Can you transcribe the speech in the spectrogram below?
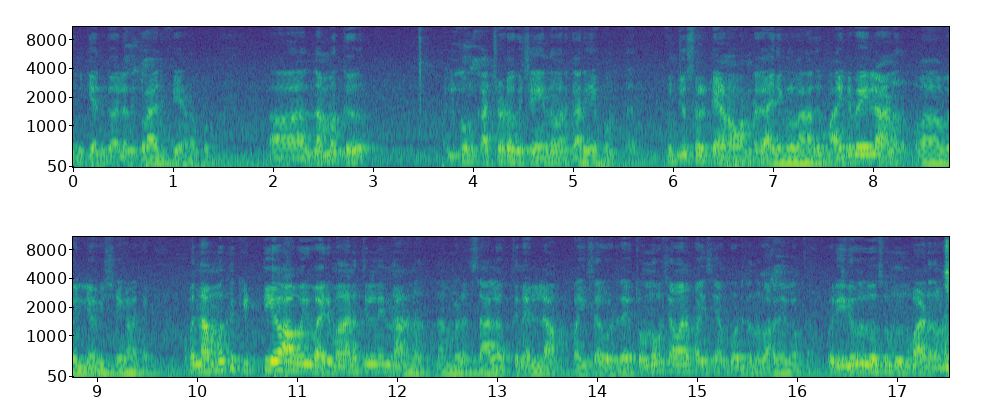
എനിക്ക് എന്തായാലും അത് ക്ലാരിഫൈ ചെയ്യണം. അപ്പം നമുക്ക് ഇപ്പം കച്ചവടമൊക്കെ ചെയ്യുന്നവർക്ക് അറിയാം അപ്പം കുഞ്ചുസ് ടേൺ ഓവറിന്റെ കാര്യങ്ങൾ. അത് അതിന്റെ പേരിലാണ് വലിയ വിഷയങ്ങളൊക്കെ. അപ്പം നമുക്ക് കിട്ടിയ ആ ഒരു വരുമാനത്തിൽ നിന്നാണ് നമ്മൾ സ്ഥലത്തിനെല്ലാം പൈസ കൊടുത്തത്. തൊണ്ണൂറ് ശതമാനം പൈസ ഞാൻ കൊടുത്തെന്ന് പറഞ്ഞല്ലോ. ഒരു ഇരുപത് ദിവസം മുമ്പാണ് നമ്മൾ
